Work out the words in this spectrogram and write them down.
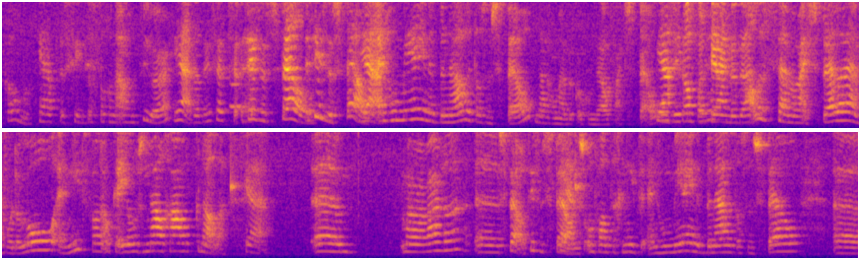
gekomen. ja, Dat precies. is toch een avontuur? Ja, dat is ook zo. Het is een spel. Het is een spel. Ja. En hoe meer je het benadert als een spel, daarom heb ik ook een welvaartsspel Ja, ontwikkeld. grappig. Ja, inderdaad. Alles zijn bij mij spellen en voor de lol en niet van oké jongens, nou gaan we knallen. Ja, Ehm, maar waar waren we? Eh, spel. Het is een spel, Ja. dus om van te genieten. En hoe meer je het benadert als een spel, eh,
